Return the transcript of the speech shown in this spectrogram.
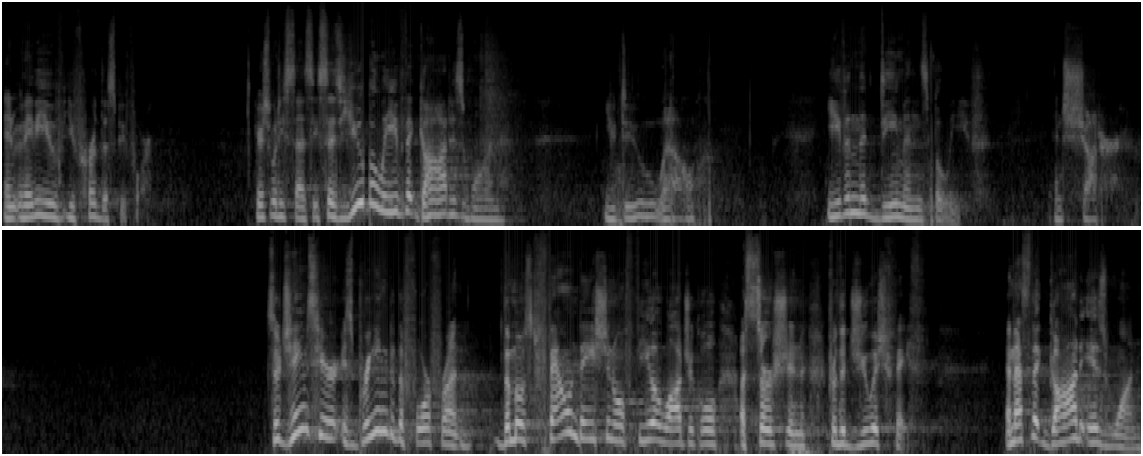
And maybe you've, you've heard this before. Here's what he says He says, You believe that God is one, you do well. Even the demons believe and shudder. So, James here is bringing to the forefront the most foundational theological assertion for the Jewish faith, and that's that God is one.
